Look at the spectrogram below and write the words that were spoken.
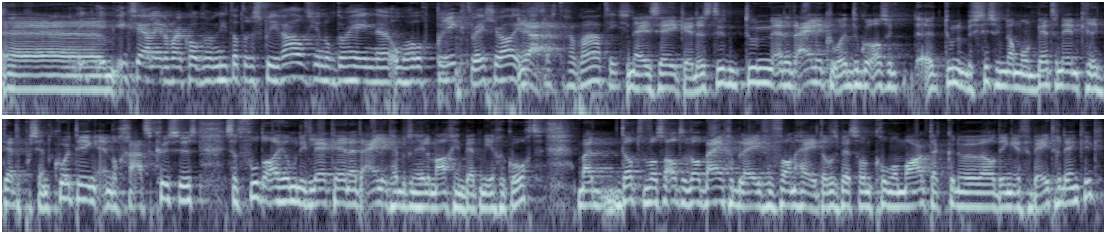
Uh, ik, ik, ik, zei alleen nog maar, ik hoop nog niet dat er een spiraaltje nog doorheen uh, omhoog prikt, weet je wel. Ja, ja, dat is echt dramatisch. Nee, zeker. Dus toen, toen en uiteindelijk, als ik toen een beslissing nam om een bed te nemen, kreeg ik 30% korting en nog gratis kussens. Dus dat voelde al helemaal niet lekker. En uiteindelijk heb ik toen helemaal geen bed meer gekocht. Maar dat was altijd wel bijgebleven van, hé, hey, dat is best wel een kromme markt. Daar kunnen we wel dingen verbeteren, denk ik.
